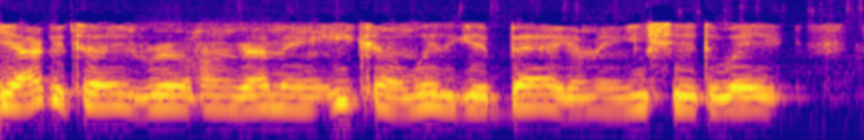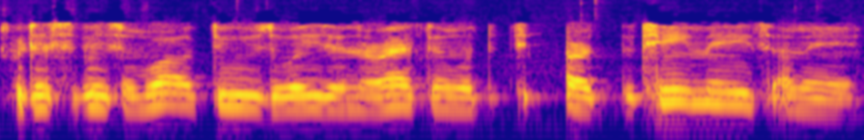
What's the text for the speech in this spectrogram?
Yeah, I could tell he's real hungry. I mean, he couldn't wait to get back. I mean, you see it the way participates in walkthroughs, the way he's interacting with the, or the teammates. I mean,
